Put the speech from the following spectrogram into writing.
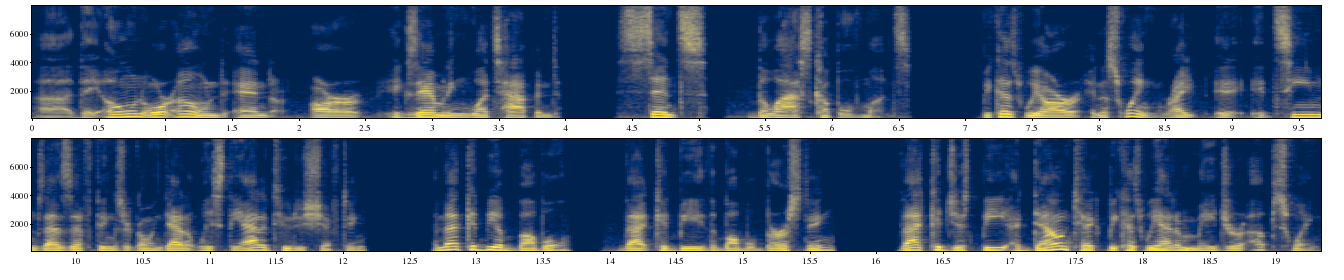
uh, they own or owned and are examining what's happened since the last couple of months because we are in a swing, right? It, it, seems as if things are going down. At least the attitude is shifting. And that could be a bubble. That could be the bubble bursting. That could just be a downtick because we had a major upswing.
